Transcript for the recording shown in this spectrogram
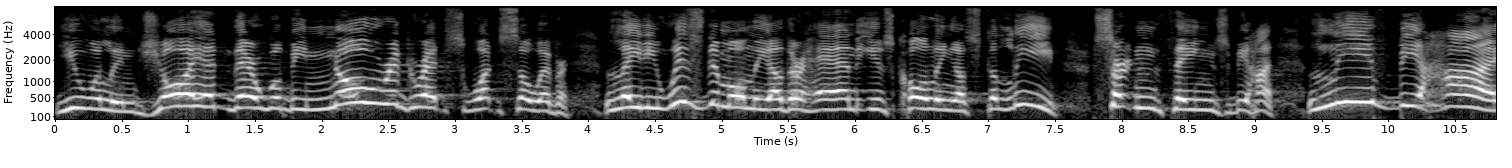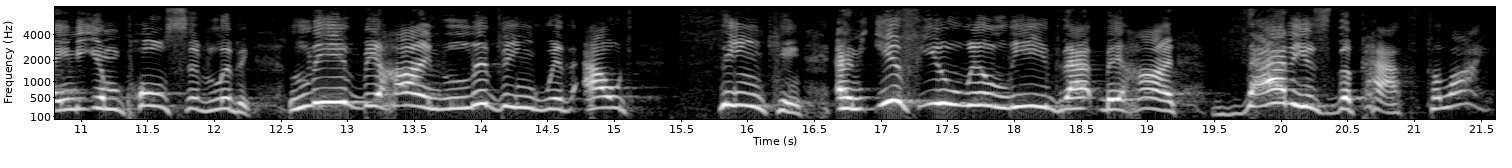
You will enjoy it. There will be no regrets whatsoever. Lady Wisdom, on the other hand, is calling us to leave certain things behind. Leave behind impulsive living. Leave behind living without thinking. And if you will leave that behind, that is the path to life.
